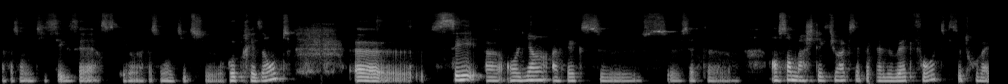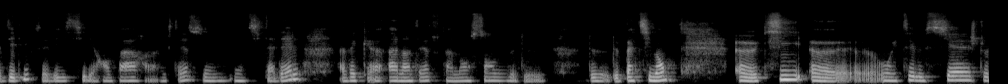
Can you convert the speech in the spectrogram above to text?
la façon dont ils s'exercent et dans la façon dont ils se représentent. c'est en lien avec ce, cet ensemble architectural qui s'appelle le Red Fort, qui se trouve à Delhi. Vous avez ici les remparts extérieurs, c'est une, citadelle avec à l'intérieur tout un ensemble de, de, bâtiments euh, qui euh, ont été le siège du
